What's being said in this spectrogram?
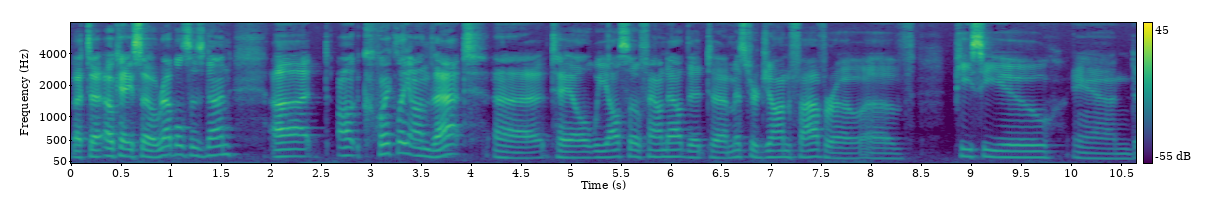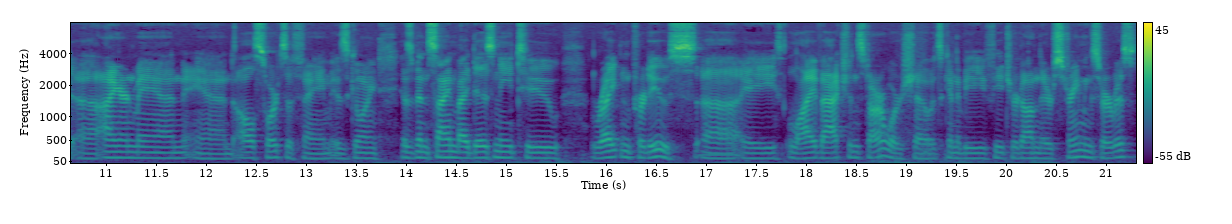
but uh, okay, so Rebels is done. Uh, uh, quickly on that uh, tale, we also found out that uh, Mr. John Favreau of PCU and uh, Iron Man and all sorts of fame is going has been signed by Disney to write and produce uh, a live action Star Wars show. It's going to be featured on their streaming service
